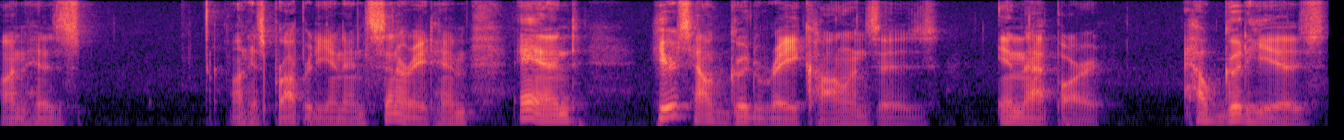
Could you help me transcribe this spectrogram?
on his on his property and incinerate him. And here's how good Ray Collins is in that part. How good he is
